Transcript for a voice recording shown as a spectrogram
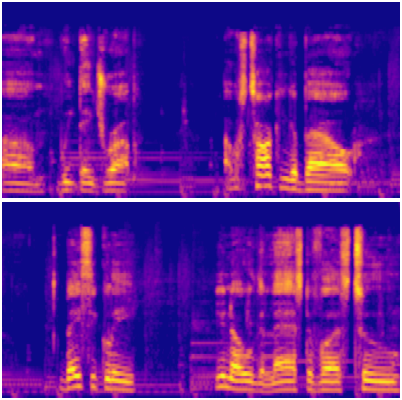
um, weekday drop. I was talking about basically, you know, The Last of Us 2,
